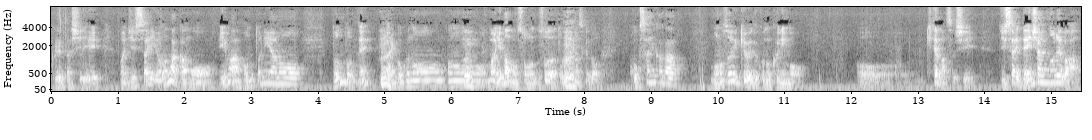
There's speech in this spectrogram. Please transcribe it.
くれたし、まあ、実際世の中も今本当にあのどんどんね、外国のこの、まあ、今もそうそうだと思いますけど、国際化がものすごい勢いでこの国も来てますし実際電車に乗れば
